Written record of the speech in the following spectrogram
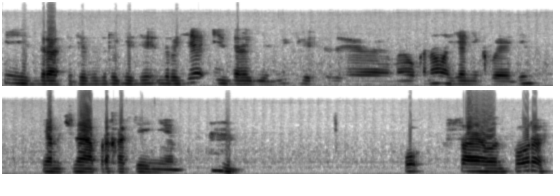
И здравствуйте, дорогие друзья и дорогие зрители э, моего канала, я Ник В1. Я начинаю прохождение по Silent Forest.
